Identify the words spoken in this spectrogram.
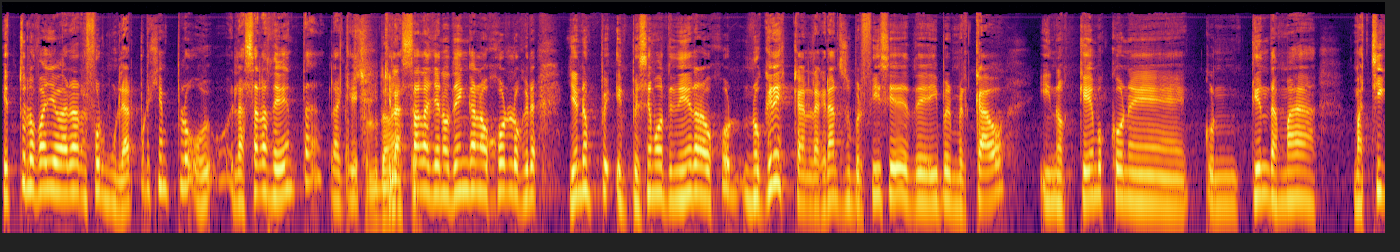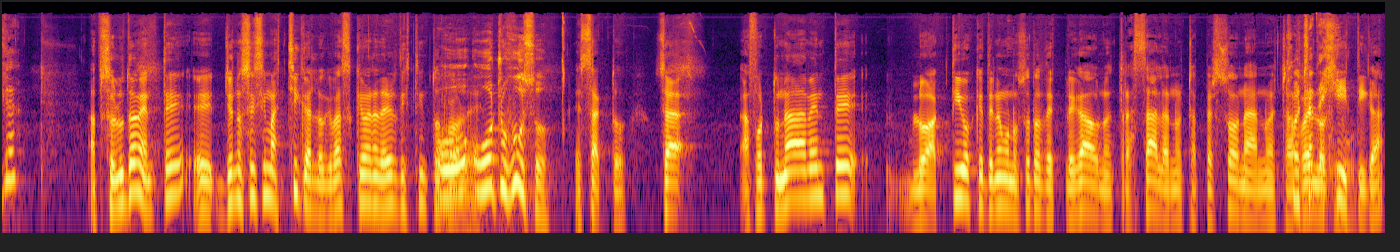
¿esto los va a llevar a reformular, por ejemplo, o- o las salas de venta? La que, las salas ya no tengan a lo mejor, los, ya no empe- empecemos a tener, a lo mejor, no crezcan las grandes superficies de hipermercados y nos quedemos con, eh, con tiendas más, más chicas Absolutamente. Eh, yo no sé si más chicas, lo que pasa es que van a tener distintos o, roles. u otros usos. Exacto. O sea, afortunadamente, los activos que tenemos nosotros desplegados, nuestras salas, nuestras personas, nuestra red logística,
